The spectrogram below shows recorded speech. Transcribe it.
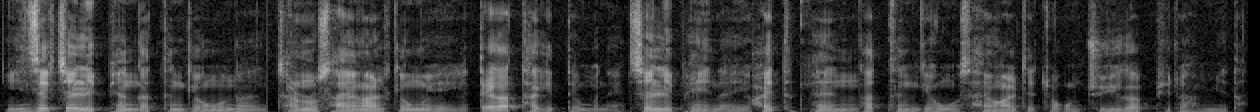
흰색 젤리펜 같은 경우는 잘못 사용할 경우에 때가 타기 때문에 젤리펜이나 이 화이트펜 같은 경우 사용할 때 조금 주의가 필요합니다.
